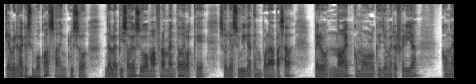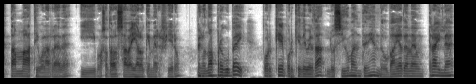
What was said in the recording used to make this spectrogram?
Que es verdad que subo cosas, incluso de los episodios subo más fragmentos de los que solía subir la temporada pasada. Pero no es como lo que yo me refería con estar más activo las redes y vosotros sabéis a lo que me refiero. Pero no os preocupéis, ¿Por qué? Porque de verdad lo sigo manteniendo. Vaya a tener un tráiler,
